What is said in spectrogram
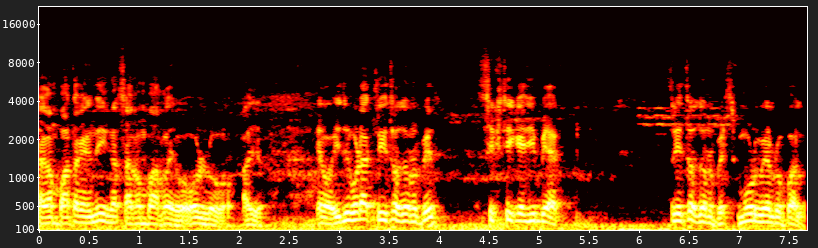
సగం పాతగా అయింది ఇంకా సగం పాత ఓల్డ్ అది ఇది కూడా three thousand rupees sixty KG bag three thousand rupees మూడు వేల రూపాయలు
